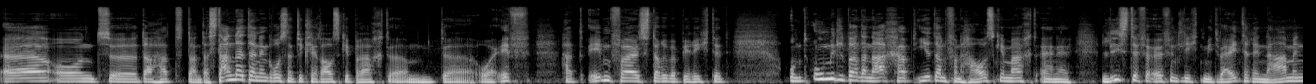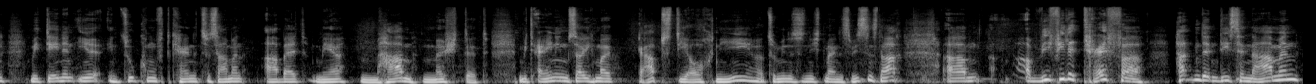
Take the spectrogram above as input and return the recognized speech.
Äh, und äh, da hat dann der Standard einen großen Artikel rausgebracht. Ähm, der ORF hat ebenfalls darüber berichtet. Und unmittelbar danach habt ihr dann von Haus gemacht eine Liste veröffentlicht mit weiteren Namen, mit denen ihr in Zukunft keine Zusammenarbeit mehr haben möchtet. Mit einigen, sage ich mal, gab es die auch nie, zumindest nicht meines Wissens nach. Ähm, aber wie viele Treffer hatten denn diese Namen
